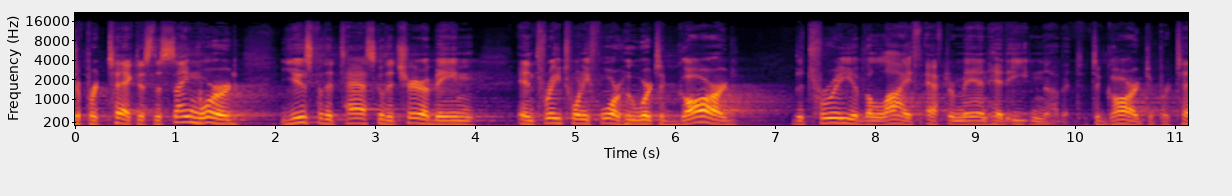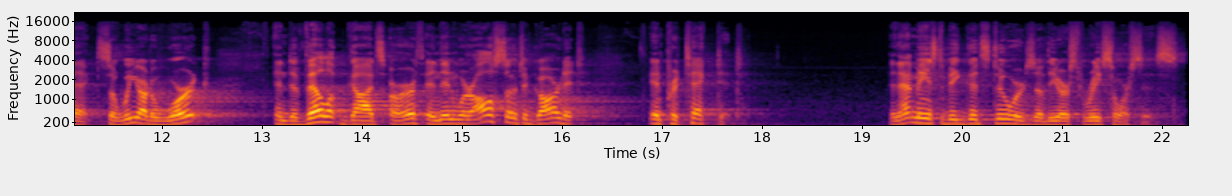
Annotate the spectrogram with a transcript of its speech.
to protect. It's the same word used for the task of the cherubim in 324, who were to guard the tree of the life after man had eaten of it, to guard, to protect. So we are to work and develop God's earth, and then we're also to guard it and protect it. And that means to be good stewards of the earth's resources.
